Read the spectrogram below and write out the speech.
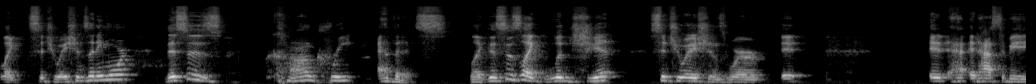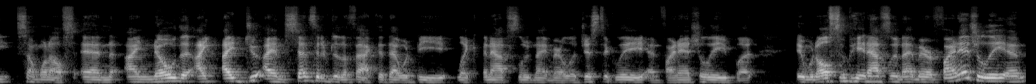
like situations anymore. This is concrete evidence. Like this is like legit situations where it it it has to be someone else and i know that i i do i am sensitive to the fact that that would be like an absolute nightmare logistically and financially but it would also be an absolute nightmare financially and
